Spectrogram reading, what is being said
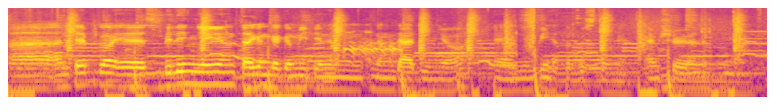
Ah, ang tip ko is bilhin nyo yung talagang gagamitin ng, ng daddy nyo and yung pinaka gusto niya. I'm sure alam niyo.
